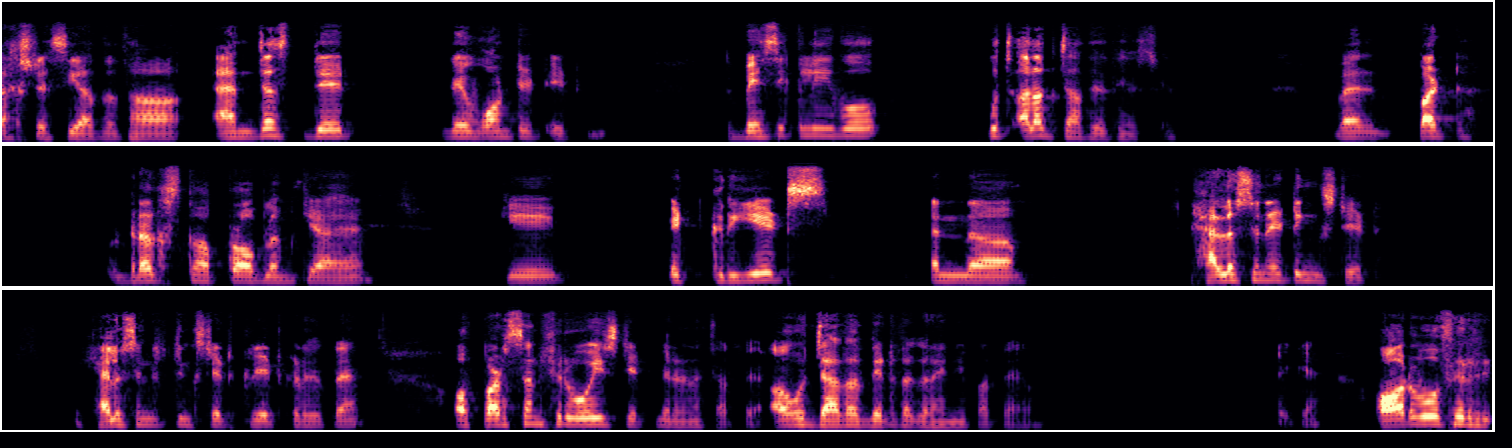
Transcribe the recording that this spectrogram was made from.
एक्सट्रेसी आता था and just they they wanted it तो बेसिकली वो कुछ अलग चाहते थे इससे। वेल बट ड्रग्स का प्रॉब्लम क्या है कि it creates an hallucinating state hallucinating state create कर देता है और पर्सन फिर वही स्टेट में रहना चाहता है और वो ज़्यादा देर तक रह नहीं पाता है ठीक है? और वो फिर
